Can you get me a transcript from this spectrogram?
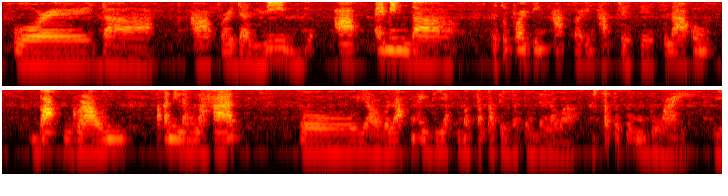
for the uh, for the lead uh, I mean the the supporting actor and actresses wala akong background sa kanilang lahat so yeah wala akong idea kung magkapatid ba tong dalawa sa totoong buhay di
